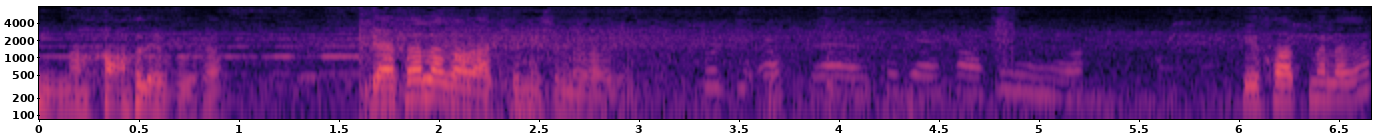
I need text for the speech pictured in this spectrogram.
नहा पूरा। कैसा लगा वैक्सीनेशन लगा के कुछ ही नहीं हुआ। किस हाथ में लगा?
